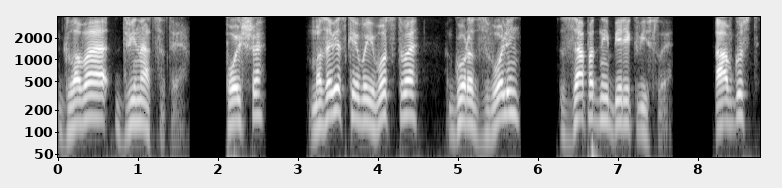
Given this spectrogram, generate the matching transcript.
Глава 12. Польша. Мазовецкое воеводство. Город Зволень. Западный берег Вислы. Август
